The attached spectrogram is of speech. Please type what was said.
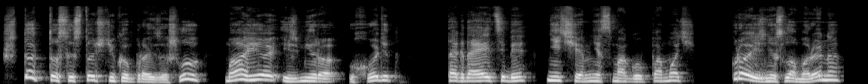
Что-то с источником произошло, магия из мира уходит. Тогда я тебе ничем не смогу помочь, произнесла Морена.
